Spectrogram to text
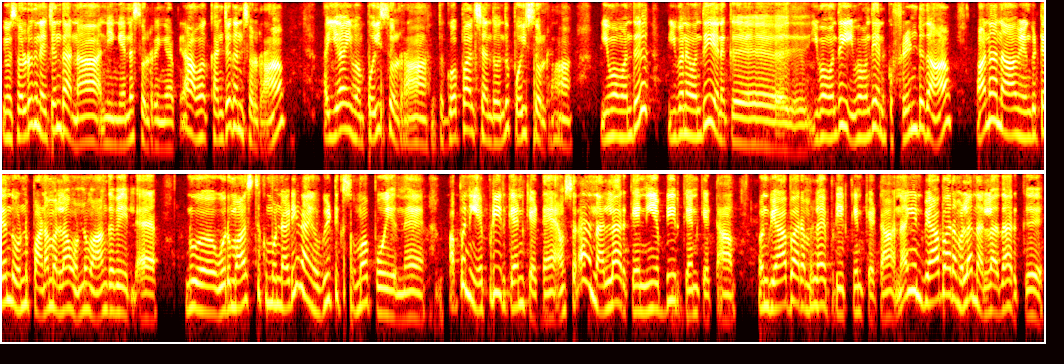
இவன் சொல்றது நிஜம்தானா? நீங்க என்ன சொல்றீங்க அப்படின்னு அவன் கஞ்சகன் சொல்றான். ஐயா இவன் பொய் சொல்றான். இந்த கோபால் சந்த் வந்து பொய் சொல்றான். இவன் வந்து இவனை வந்து எனக்கு இவன் வந்து இவன் வந்து எனக்கு ஃப்ரெண்டு தான். ஆனா நான் என்கிட்ட இருந்து ஒன்றும் பணமெல்லாம் ஒன்றும் வாங்கவே இல்லை. ஒரு மாசத்துக்கு முன்னாடி நான் என் வீட்டுக்கு சும்மா போயிருந்தேன். அப்ப நீ எப்படி இருக்கேன்னு கேட்டேன். அவன் சொன்னா நல்லா இருக்கேன். நீ எப்படி இருக்கேன்னு கேட்டான். உன் வியாபாரம் எல்லாம் எப்படி இருக்கேன்னு கேட்டான். நான் என் வியாபாரம் எல்லாம் நல்லா தான் இருக்கு.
